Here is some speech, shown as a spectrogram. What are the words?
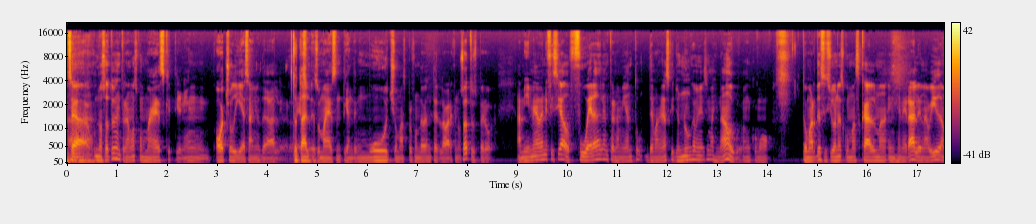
O sea, nosotros entrenamos con maes que tienen 8 o 10 años de edad, ¿verdad? Total. Esos maes entienden mucho más profundamente la vara que nosotros, pero a mí me ha beneficiado fuera del entrenamiento de maneras que yo nunca me hubiese imaginado, como tomar decisiones con más calma en general en la vida,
